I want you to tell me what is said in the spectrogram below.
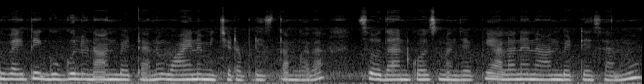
ఇవైతే గుగ్గులు నానబెట్టాను. వాయనం ఇచ్చేటప్పుడు ఇస్తాం కదా. సో దానికోసం అని చెప్పి అలానే నానబెట్టేశాను.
